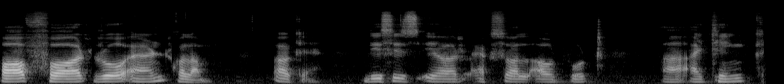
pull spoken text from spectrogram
off for row and column. Okay. This is your actual output. Uh, I think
